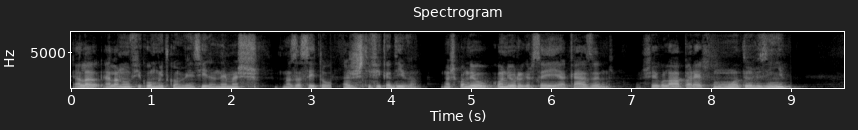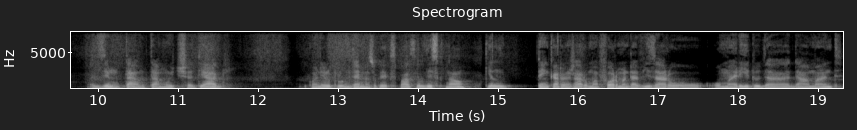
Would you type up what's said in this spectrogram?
Ela, ela não ficou muito convencida, né? Mas, mas aceitou a justificativa. Mas quando eu, quando eu regressei à casa, chego lá, aparece um outro vizinho a dizer-me que está, está muito chateado. Quando eu lhe perguntei, mas o que é que se passa? Ele disse que não, que ele tem que arranjar uma forma de avisar o, o marido da, da amante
